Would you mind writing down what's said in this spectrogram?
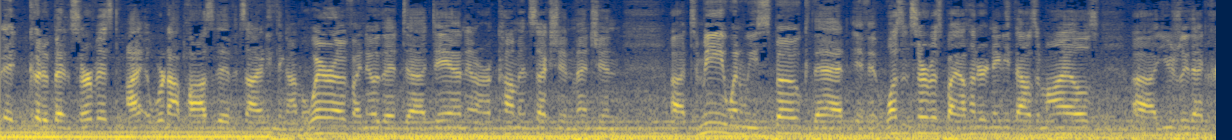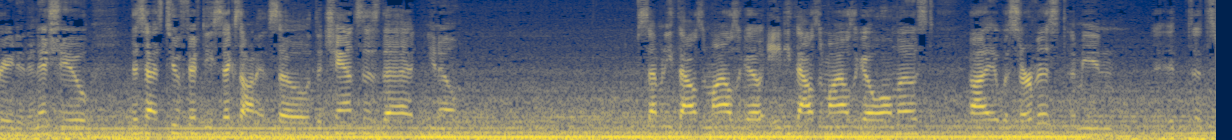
it, could have been serviced. I, we're not positive. It's not anything I'm aware of. I know that uh, Dan in our comment section mentioned uh, to me when we spoke that if it wasn't serviced by 180,000 miles, uh, usually that created an issue. This has 256 on it, so the chances that, you know, 70,000 miles ago, 80,000 miles ago almost, uh, it was serviced, I mean, it, it's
